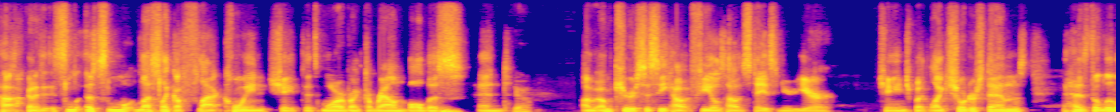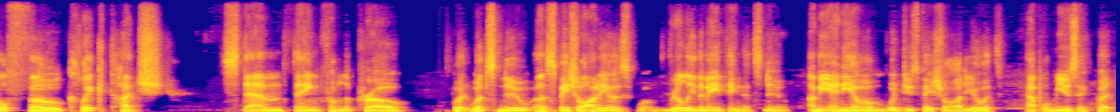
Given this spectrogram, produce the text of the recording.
How can I? It's it's less like a flat coin shape. It's more of like a round bulbous. And Yeah. I'm I'm curious to see how it feels, how it stays in your ear. Change, but like shorter stems. It has the little faux click touch stem thing from the Pro. What what's new? Uh, spatial audio is really the main thing that's new. I mean, any of them would do spatial audio with Apple Music, but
